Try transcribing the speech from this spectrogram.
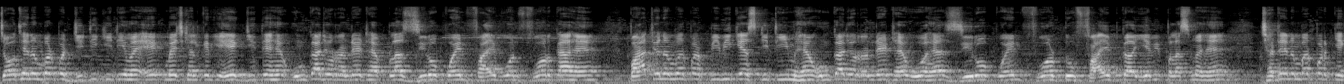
चौथे नंबर पर जीटी की टीम है, एक मैच खेल करके एक जीते हैं। उनका जो रन रेट है plus zero point five one four का है। पाँचवें नंबर पर पीवी केस की टीम है, उनका जो रन रेट है वो है zero point four two five का, ये भी प्लस में है। छठे नंबर पर के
